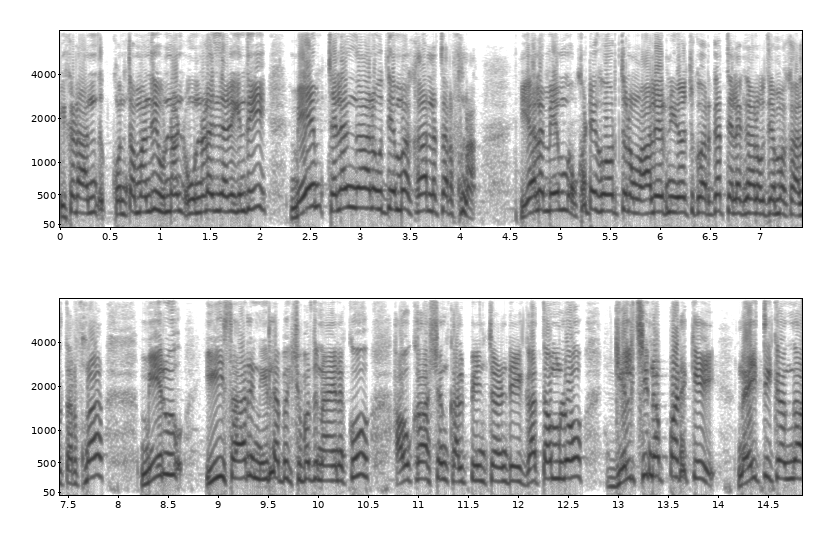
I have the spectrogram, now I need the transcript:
ఇక్కడ అంద- కొంతమంది ఉన్న ఉండడం జరిగింది. మేము తెలంగాణ ఉద్యమకారుల తరఫున ఇవాళ మేము ఒకటే కోరుతున్నాం ఆలేరు నియోజకవర్గ తెలంగాణ ఉద్యమకాల తరఫున మీరు ఈసారి నీళ్ళ భిక్షపతి నాయనకు అవకాశం కల్పించండి. గతంలో గెలిచినప్పటికీ నైతికంగా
